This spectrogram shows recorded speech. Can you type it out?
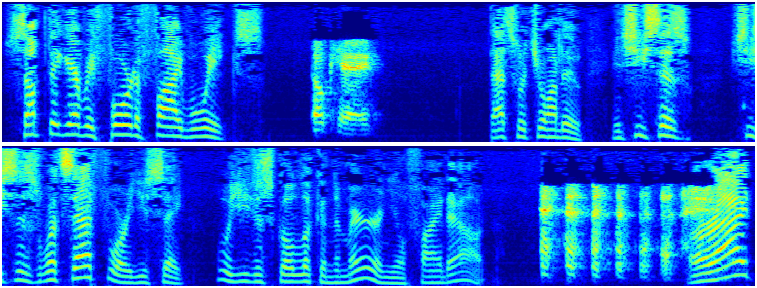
Something every four to five weeks. Okay. That's what you want to do. And she says, she says, what's that for? You say, well, you just go look in the mirror and you'll find out. All right?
